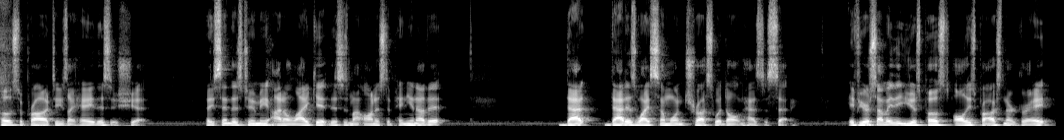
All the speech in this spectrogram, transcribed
posts a product and he's like, hey, this is shit. They send this to me. I don't like it. This is my honest opinion of it. That that is why someone trusts what Dalton has to say. If you're somebody that you just post all these products and they're great,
